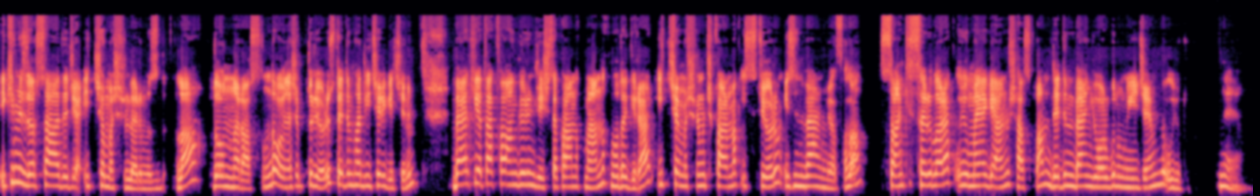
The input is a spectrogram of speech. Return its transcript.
İkimiz de sadece iç çamaşırlarımızla donlar aslında oynaşıp duruyoruz. Dedim hadi içeri geçelim. Belki yatak falan görünce işte karanlık maranlık moda girer. İç çamaşırımı çıkarmak istiyorum, izin vermiyor falan. Sanki sarılarak uyumaya gelmiş hasbam. Dedim ben yorgunum uyuyacağım ve uyudum. Ne ya?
